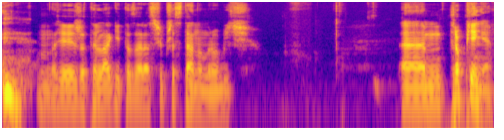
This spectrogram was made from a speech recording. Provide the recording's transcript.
Mam nadzieję, że te lagi to zaraz się przestaną robić. Em, tropienie.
